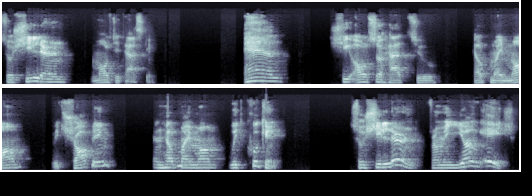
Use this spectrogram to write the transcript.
So she learned multitasking. And she also had to help my mom with shopping and help my mom with cooking. So she learned from a young age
